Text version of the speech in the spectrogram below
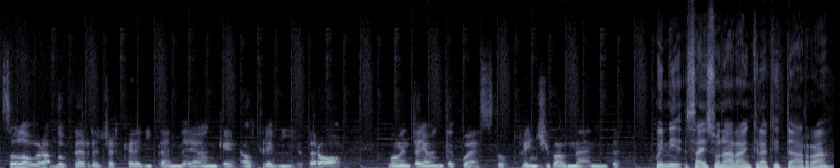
sto lavorando per cercare di prendere anche altre vie, però momentaneamente questo principalmente. Quindi sai suonare anche la chitarra?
